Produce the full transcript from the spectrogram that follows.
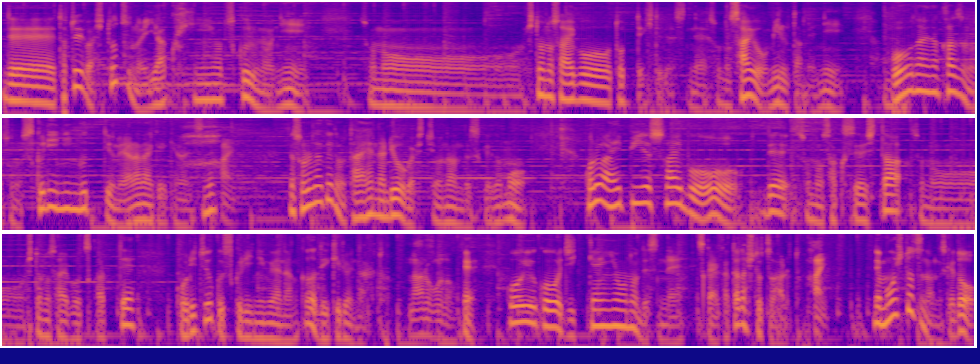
うん、で例えば一つの医薬品を作るのにその人の細胞を取ってきてですねその作用を見るために膨大な数のそのスクリーニングっていうのをやらなきゃいけないんですね、はい、でそれだけでも大変な量が必要なんですけれどもこれは iPS 細胞でその作成したその人の細胞を使って効率よくスクリーニングやなんかができるようになるとなるほど。えこういうこう実験用のですね使い方が一つあると、はい、でもう一つなんですけど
